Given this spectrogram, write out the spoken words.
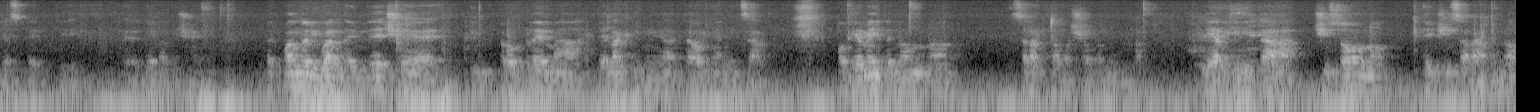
gli aspetti eh, della vicenda. Per quanto riguarda invece il problema della criminalità organizzata, ovviamente non sarà tralasciato. Le attività ci sono e ci saranno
